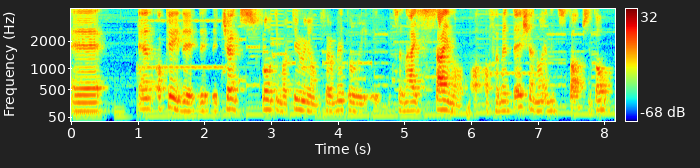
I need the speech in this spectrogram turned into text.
Uh, and okay, the, the, the, chunks floating material on fermenter, it's a nice sign of, of fermentation. When it stops, it all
